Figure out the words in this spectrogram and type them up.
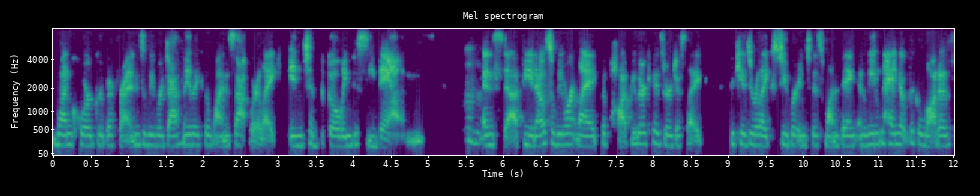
one core group of friends, we were definitely like the ones that were like into going to see bands Mhm. and stuff, you know? So we weren't like the popular kids, we were just like the kids who were like super into this one thing. And we'd hang out with like a lot of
